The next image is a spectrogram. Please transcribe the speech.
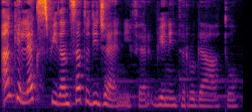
Anche l'ex fidanzato di Jennifer viene interrogato.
